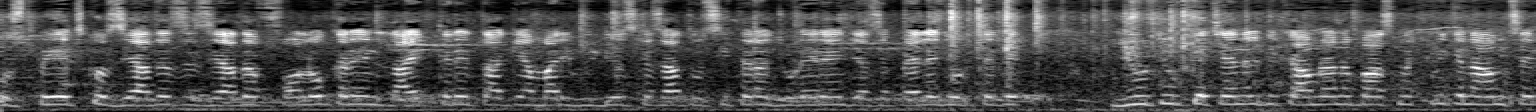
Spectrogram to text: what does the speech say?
उस पेज को ज़्यादा से ज़्यादा फॉलो करें लाइक करें ताकि हमारी वीडियोस के साथ उसी तरह जुड़े रहें। जैसे पहले जुड़ते थे यूट्यूब के चैनल भी कामरान अब्बास नकवी के नाम से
